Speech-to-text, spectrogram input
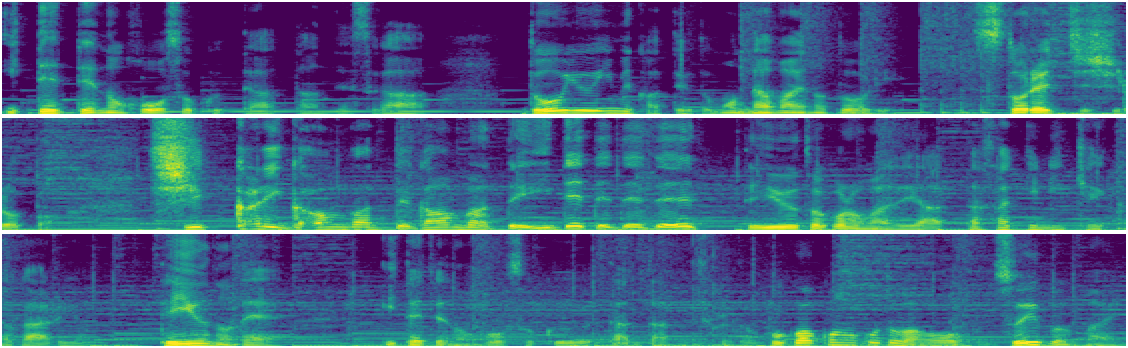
いてての法則ってあったんですが、どういう意味かっていうと、もう名前の通り、ストレッチしろと。しっかり頑張って頑張って、いててててっていうところまでやった先に結果があるよっていうので、いてての法則だったんですけど、僕はこの言葉を随分前に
